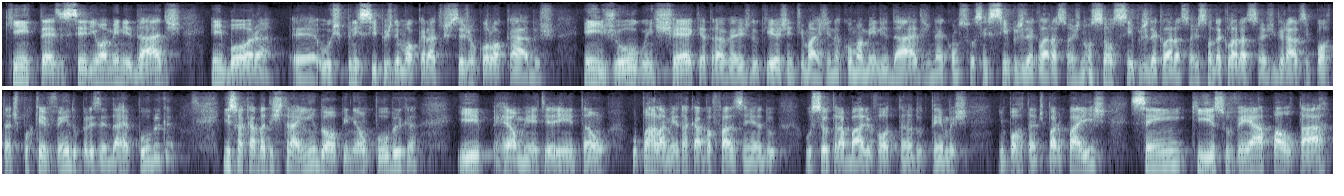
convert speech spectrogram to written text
que em tese seriam amenidades, embora é, os princípios democráticos sejam colocados em jogo, em xeque, através do que a gente imagina como amenidades, né, como se fossem simples declarações. Não são simples declarações, são declarações graves, importantes, porque vem do presidente da República. Isso acaba distraindo a opinião pública e, realmente, aí, então, o parlamento acaba fazendo o seu trabalho, votando temas importantes para o país, sem que isso venha a pautar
